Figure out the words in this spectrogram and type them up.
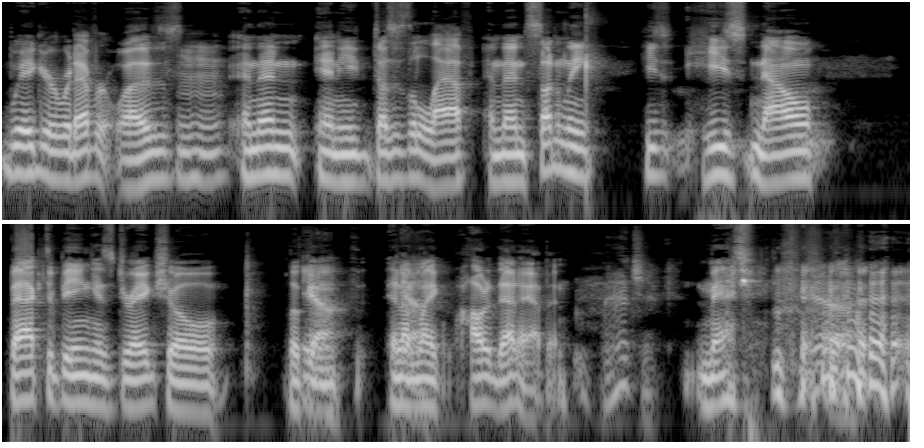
wig or whatever it was hmm and then and he does his little laugh and then suddenly he's he's now back to being his drag show looking Yeah. and i'm like how did that happen Magic. magic Yeah.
